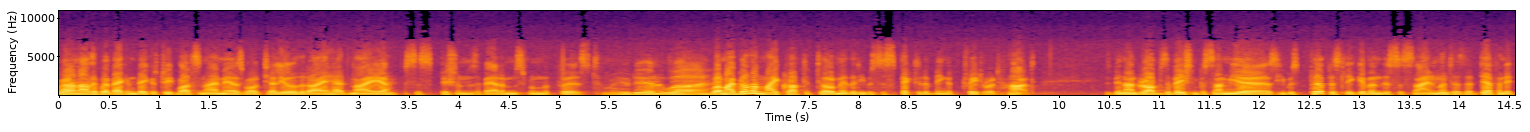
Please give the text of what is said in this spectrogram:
Well, now that we're back in Baker Street, Watson, I may as well tell you that I had my uh, suspicions of Adams from the first. You did? Why? Well, my brother Mycroft had told me that he was suspected of being a traitor at heart. He's been under observation for some years. He was purposely given this assignment as a definite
